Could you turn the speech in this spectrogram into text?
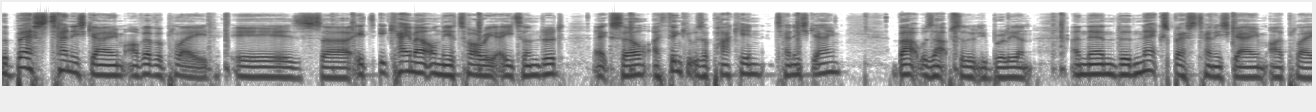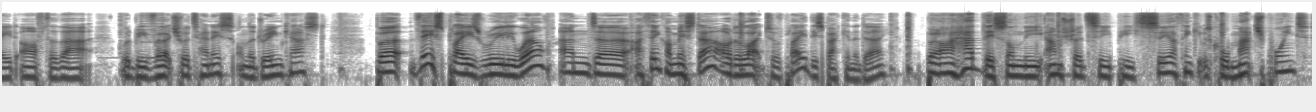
The best tennis game I've ever played is uh, it, it came out on the Atari 800 XL. I think it was a pack-in tennis game. That was absolutely brilliant. And then the next best tennis game I played after that would be Virtua Tennis on the Dreamcast. But this plays really well, and uh, I think I missed out. I would have liked to have played this back in the day. But I had this on the Amstrad CPC. I think it was called Match Point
